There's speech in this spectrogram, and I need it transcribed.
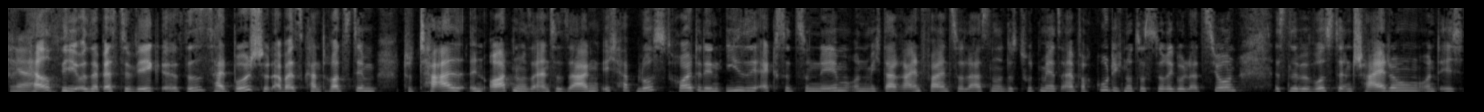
ja. healthy und der beste Weg ist. Das ist halt Bullshit, aber es kann trotzdem total in Ordnung sein zu sagen, ich habe Lust, heute den Easy Exit zu nehmen und mich da reinfallen zu lassen und es tut mir jetzt einfach gut, ich nutze es zur Regulation, ist eine bewusste Entscheidung und ich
